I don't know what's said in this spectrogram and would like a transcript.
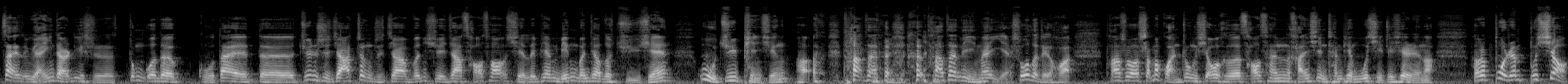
再远一点历史，中国的古代的军事家、政治家、文学家曹操写了一篇名文，叫做《举贤勿居品行》啊。他在 他在里面也说了这个话。他说什么？管仲、萧何、曹参、韩信、陈平、吴起这些人呢？他说：“不仁不孝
